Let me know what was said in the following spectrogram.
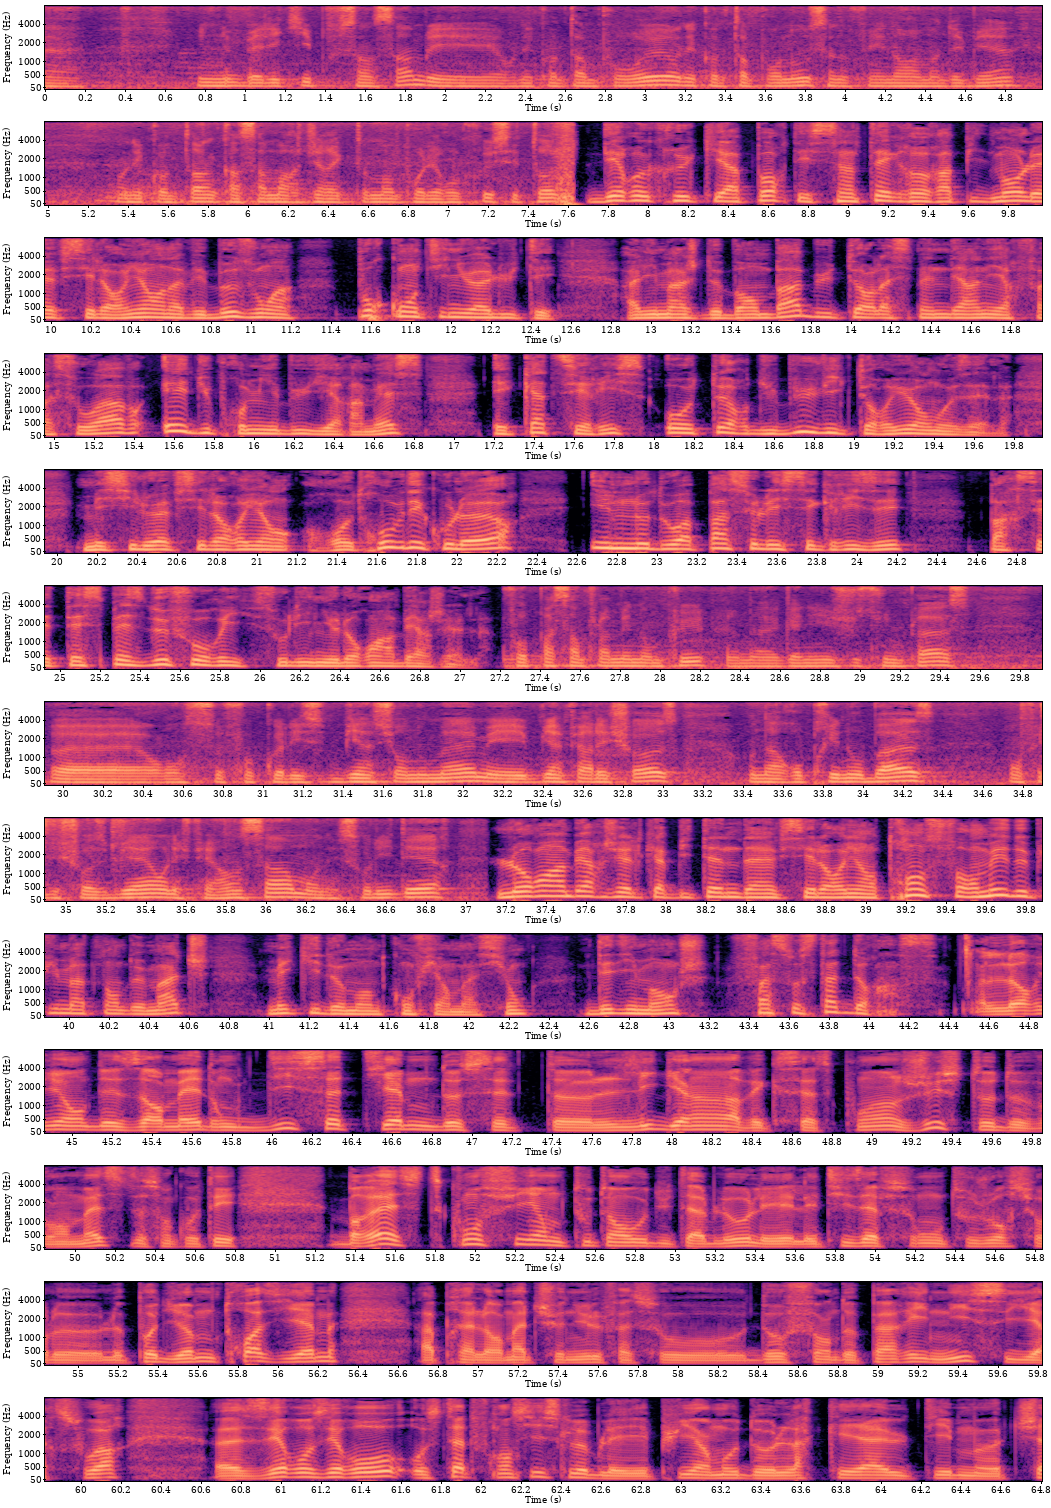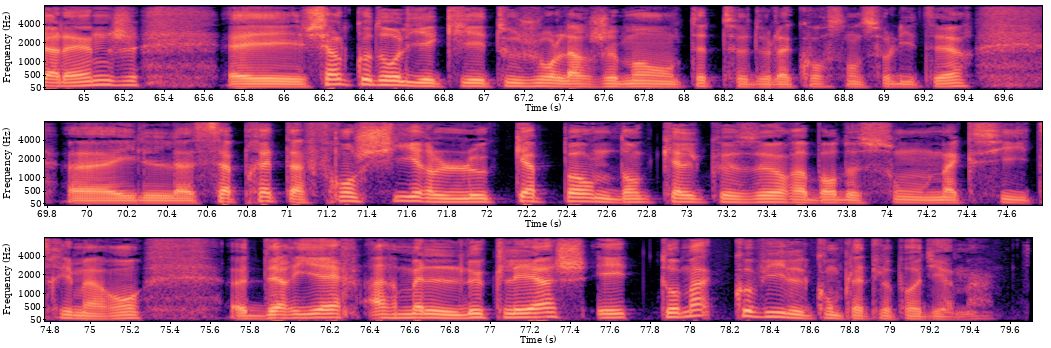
une belle équipe tous ensemble et on est content pour eux, on est content pour nous, ça nous fait énormément de bien. On est content quand ça marche directement pour les recrues, c'est top. Des recrues qui apportent et s'intègrent rapidement, le FC Lorient en avait besoin pour continuer à lutter. À l'image de Bamba, buteur la semaine dernière face au Havre et du premier but hier à Metz, et Katseris, auteur du but victorieux en Moselle. Mais si le FC Lorient retrouve des couleurs, il ne doit pas se laisser griser par cette espèce d'euphorie, souligne Laurent Abergel. Il ne faut pas s'enflammer non plus. On a gagné juste une place. Euh, on se focalise bien sur nous-mêmes et bien faire les choses. On a repris nos bases. On fait les choses bien, on les fait ensemble, on est solidaires. Laurent Abergel, capitaine d'un FC Lorient transformé depuis maintenant deux matchs, mais qui demande confirmation dès dimanche face au stade de Reims. Lorient désormais donc 17e de cette euh, Ligue 1 avec 16 points, juste devant Metz. De son côté, Brest confirme tout en haut du tableau. Les, les sont toujours sur le, le podium, troisième après leur match nul face aux Dauphins de Paris. Nice hier soir 0-0 euh, au stade Francis Leblay. Et puis un mot de l'Arkea Ultime Challenge. Et Charles Caudrelier qui est toujours largement en tête de la course en solitaire. Euh, il s'apprête à franchir le Cap dans quelques heures à bord de son maxi trimaran. Euh, derrière, Armel Lecléache et Thomas Coville complètent le podium.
